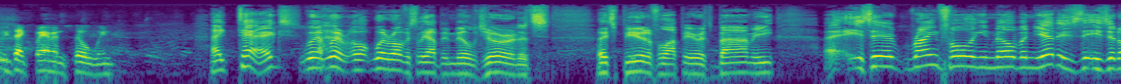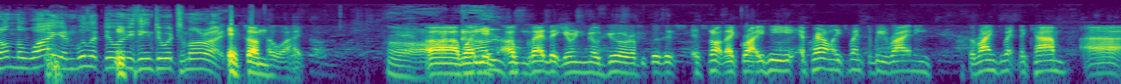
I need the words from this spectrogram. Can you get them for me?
lose that crown and still win. Hey, Tags, we're, we're, we're obviously up in Mildura and it's, it's beautiful up here. It's balmy. Uh, is there rain falling in Melbourne yet? Is, is it on the way and will it do anything to it tomorrow? It's on the way. Oh, Uh, well, no. you, I'm glad that you're in Mildura because it's it's not that great here. Apparently, it's meant to be raining. The rain's meant to come. Uh,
